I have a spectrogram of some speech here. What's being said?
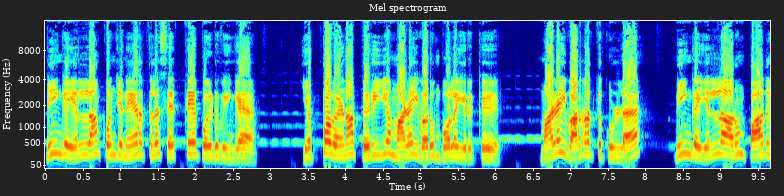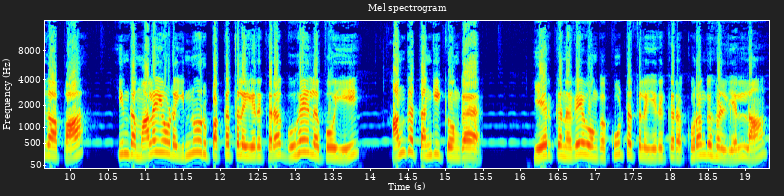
நீங்க எல்லாம் கொஞ்ச நேரத்துல செத்தே போயிடுவீங்க. எப்ப வேணா பெரிய மழை வரும் போல இருக்கு. மழை வர்றதுக்குள்ள நீங்க எல்லாரும் பாதுகாப்பா இந்த மலையோட இன்னொரு பக்கத்துல இருக்கிற குகையில போய் அங்க தங்கிக்கோங்க. ஏற்கனவே உங்க கூட்டத்துல இருக்கிற குரங்குகள் எல்லாம்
